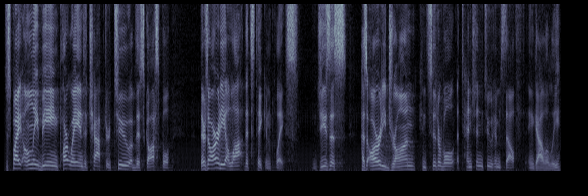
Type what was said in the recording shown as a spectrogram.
Despite only being partway into chapter 2 of this gospel, there's already a lot that's taken place. Jesus has already drawn considerable attention to himself in Galilee.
